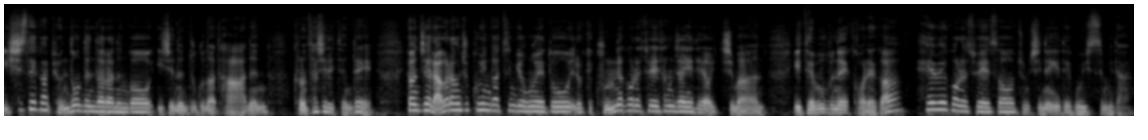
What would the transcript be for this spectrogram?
이 시세가 변동된다라는 거 이제는 누구나 다 아는 그런 사실일 텐데 현재 라그랑주 코인 같은 경우에도 이렇게 국내 거래소에 상장이 되어 있지만 이 대부분의 거래가 해외 거래소에서 좀 진행이 되고 있습니다.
